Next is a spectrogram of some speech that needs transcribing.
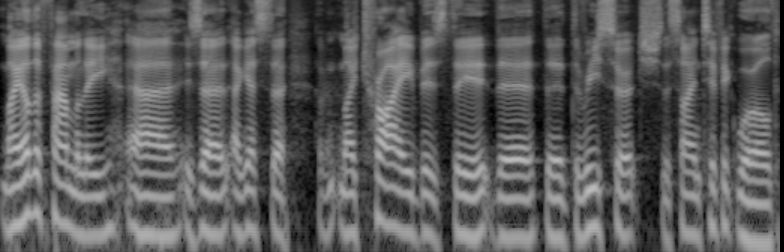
my other family uh, is, uh, I guess, my tribe is the, the, the, the, research, the scientific world,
